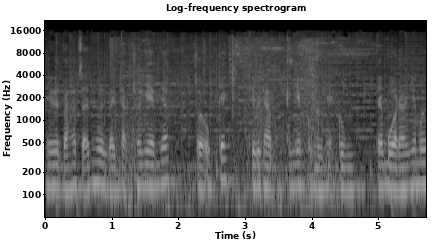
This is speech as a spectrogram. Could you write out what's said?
Hay hơn và hấp dẫn hơn dành tặng cho anh em nhé rồi, ok. Thì bây giờ anh em cùng mình hãy cùng theo bùa nào anh em ơi?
